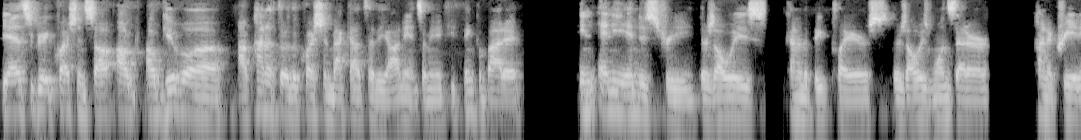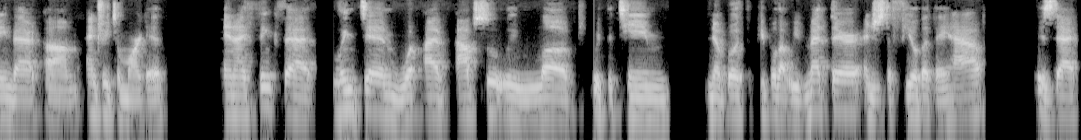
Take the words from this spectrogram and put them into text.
Yeah, that's a great question. So I'll I'll give a I'll kind of throw the question back out to the audience. I mean, if you think about it, in any industry, there's always kind of the big players. There's always ones that are kind of creating that um, entry to market. And I think that LinkedIn, what I've absolutely loved with the team, you know, both the people that we've met there and just the feel that they have is that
